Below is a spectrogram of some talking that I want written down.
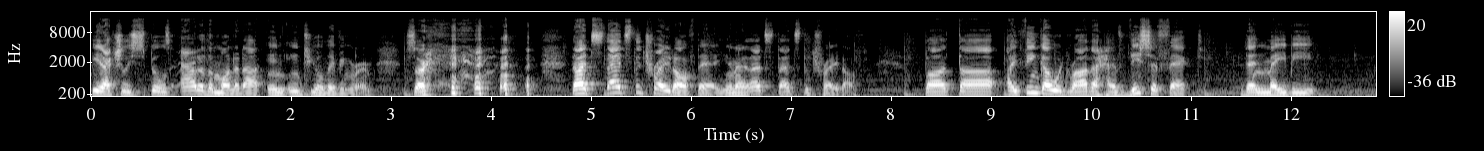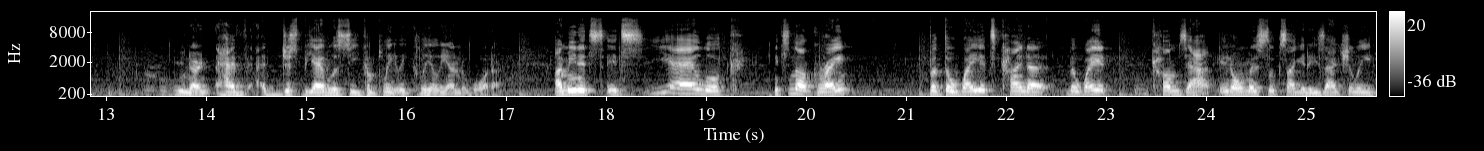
it actually spills out of the monitor and into your living room. So that's that's the trade-off there. You know, that's that's the trade-off. But uh, I think I would rather have this effect than maybe you know have just be able to see completely clearly underwater. I mean, it's it's yeah, look, it's not great, but the way it's kind of the way it comes out, it almost looks like it is actually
